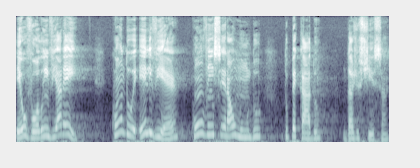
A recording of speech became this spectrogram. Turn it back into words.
eu vou-lo enviarei. Quando ele vier, convencerá o mundo do pecado, da justiça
